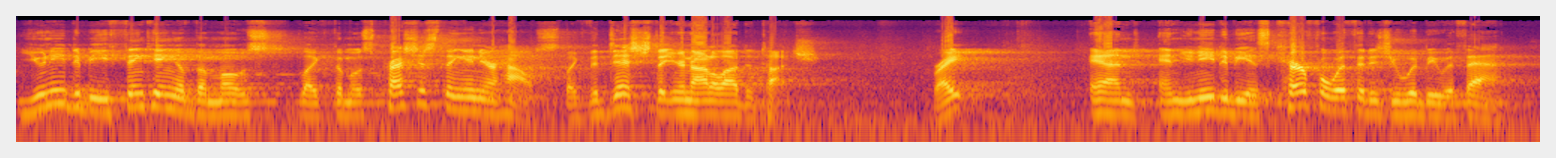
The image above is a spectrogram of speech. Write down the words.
you need to be thinking of the most like the most precious thing in your house, like the dish that you're not allowed to touch. Right? And and you need to be as careful with it as you would be with that.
